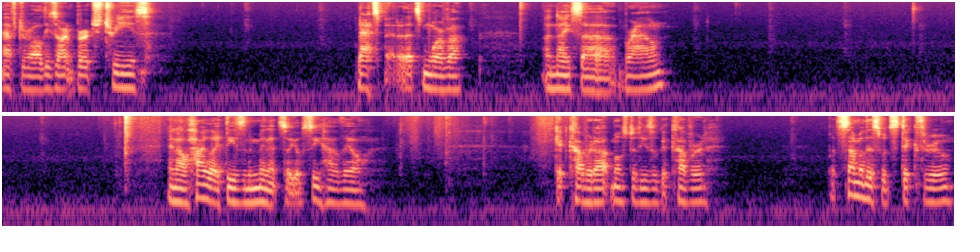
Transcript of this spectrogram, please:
After all, these aren't birch trees. That's better. That's more of a a nice uh, brown. And I'll highlight these in a minute so you'll see how they'll get covered up. Most of these will get covered. But some of this would stick through.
